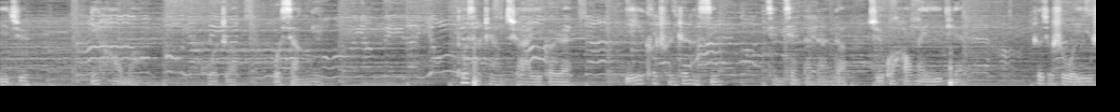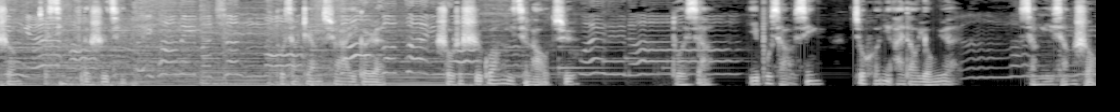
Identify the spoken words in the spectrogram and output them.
一句“你好吗”或者“我想你”。多想这样去爱一个人，以一颗纯真的心。简简单单的去过好每一天，这就是我一生最幸福的事情。多想这样去爱一个人，守着时光一起老去。多想一不小心就和你爱到永远，相依相守，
